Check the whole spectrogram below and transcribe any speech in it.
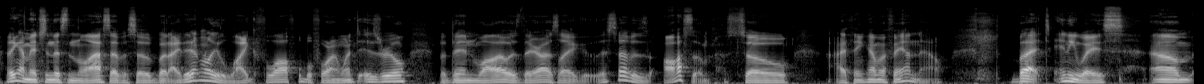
I think I mentioned this in the last episode, but I didn't really like falafel before I went to Israel. But then while I was there, I was like, this stuff is awesome. So I think I'm a fan now. But, anyways, um,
